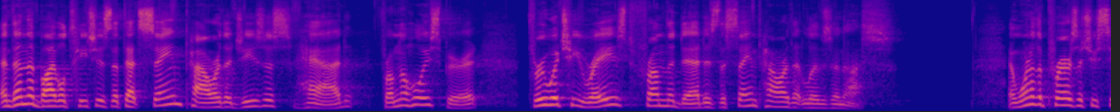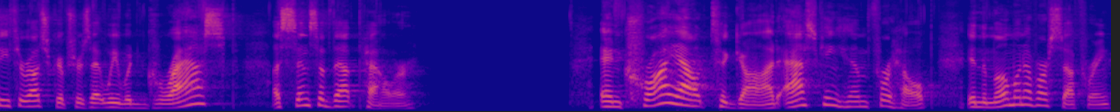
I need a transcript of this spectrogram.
And then the Bible teaches that that same power that Jesus had from the Holy Spirit, through which he raised from the dead, is the same power that lives in us. And one of the prayers that you see throughout Scripture is that we would grasp a sense of that power and cry out to God, asking Him for help in the moment of our suffering,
